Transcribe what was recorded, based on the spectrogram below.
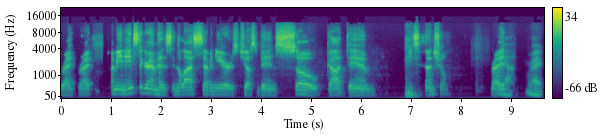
Right, right. I mean, Instagram has in the last seven years just been so goddamn essential. Right? Yeah, right.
